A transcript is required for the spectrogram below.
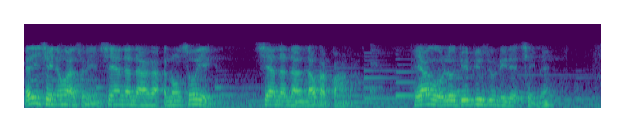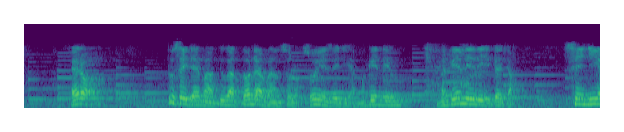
အဲ့ဒီချိန်တုန်းကဆိုရင်ရှင်အနန္ဒာကအလွန်စိုးရိမ် ရှင်အနန္ဒာနောက်ကပါလာဘုရားကိုအလုတ်ကျွေးပြုစုနေတဲ့အချိန်ပဲအဲ့တော့သူ့စိတ်ထဲမှာသူကသောတာပန်ဆိုတော့စိုးရိမ်စိတ်တွေကမကင်းသေးဘူးမကင်းသေးသည့်အတွက်ကြောင့်ဆင်ကြီးက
